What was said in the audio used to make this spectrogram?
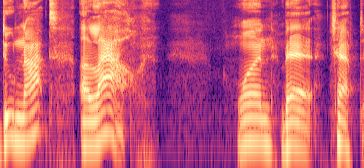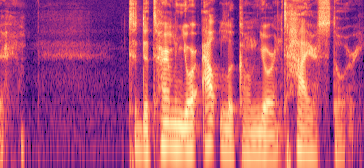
Do not allow one bad chapter to determine your outlook on your entire story.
